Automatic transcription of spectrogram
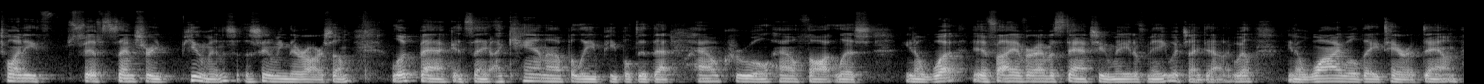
25th century humans, assuming there are some, look back and say, I cannot believe people did that. How cruel, how thoughtless. You know, what if I ever have a statue made of me, which I doubt I will, you know, why will they tear it down?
